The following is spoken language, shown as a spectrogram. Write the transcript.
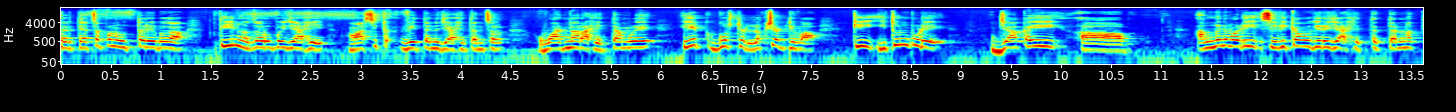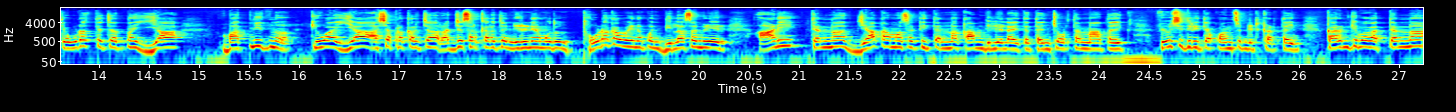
तर त्याचं पण उत्तर आहे बघा तीन हजार रुपये जे आहे मासिक वेतन जे आहे त्यांचं वाढणार आहे. त्यामुळे एक गोष्ट लक्षात ठेवा की इथून पुढे ज्या काही अंगणवाडी सेविका वगैरे जे आहेत तर त्यांना तेवढंच त्याच्यातनं या बातमीतनं किंवा या अशा प्रकारच्या राज्य सरकारच्या निर्णयामधून थोडा का होईना पण दिलासा मिळेल आणि त्यांना ज्या कामासाठी त्यांना काम दिलेलं आहे तर त्यांच्यावर त्यांना आता एक व्यवस्थितरित्या कॉन्सन्ट्रेट करता येईल. कारण की बघा त्यांना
